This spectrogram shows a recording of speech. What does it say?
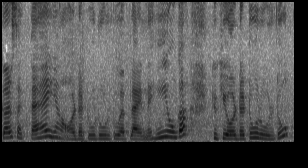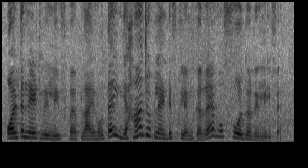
कर सकता है। यहाँ order two rule two apply नहीं होगा, क्योंकि order two rule two alternate relief पर अप्लाई होता है। यहाँ जो प्लेंटिव क्लेम कर रहा है, वो फर्दर रिलीफ है।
